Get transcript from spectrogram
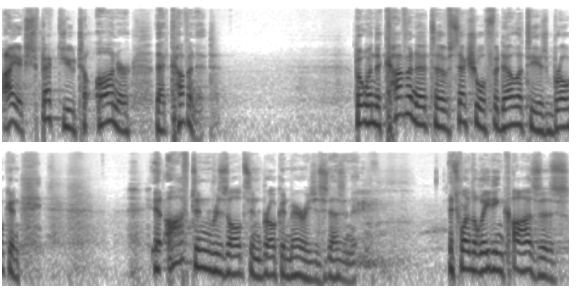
I expect you to honor that covenant. But when the covenant of sexual fidelity is broken, it often results in broken marriages, doesn't it? It's one of the leading causes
